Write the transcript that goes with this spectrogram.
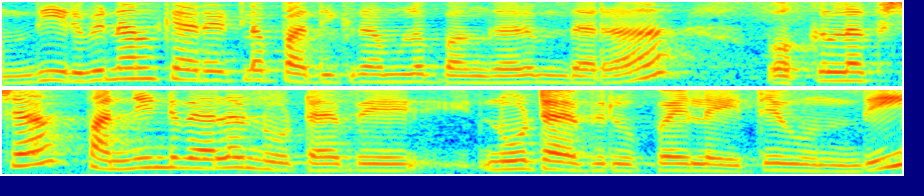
ఉంది. ఇరవై నాలుగు క్యారెట్ల పది గ్రాముల బంగారం ధర ఒక లక్ష పన్నెండు వేల నూట యాభై నూట యాభై రూపాయలు అయితే ఉంది.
